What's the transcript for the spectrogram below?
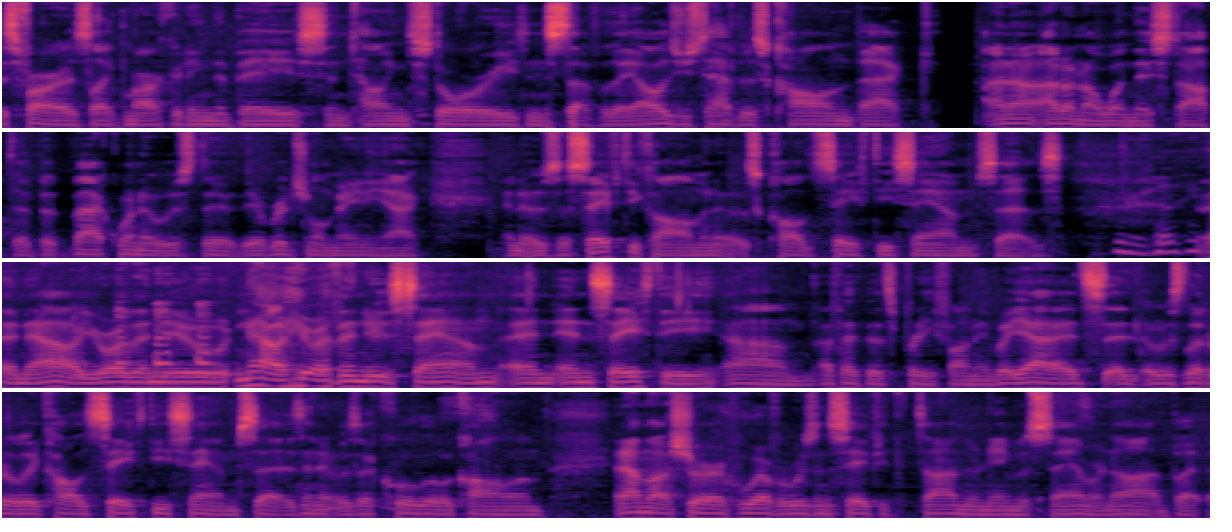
as far as like marketing the base and telling stories and stuff. They always used to have this column back I don't, I don't know when they stopped it, but back when it was the, the original Maniac, and it was a safety column, and it was called "Safety Sam Says." Really? And now you're the new now you're the new Sam and in safety. Um, I think that's pretty funny. But yeah, it's it was literally called "Safety Sam Says," and it was a cool little column. And I'm not sure whoever was in safety at the time, their name was Sam or not, but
